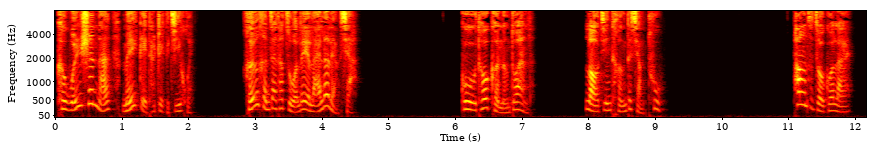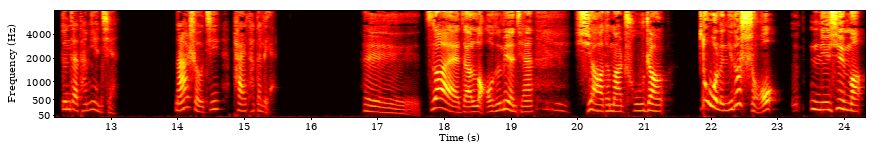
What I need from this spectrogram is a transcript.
可纹身男没给他这个机会，狠狠在他左肋来了两下。骨头可能断了，老金疼得想吐。胖子走过来，蹲在他面前，拿手机拍他的脸。嘿，再在老子面前瞎他妈出张，剁了你的手，你信吗？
